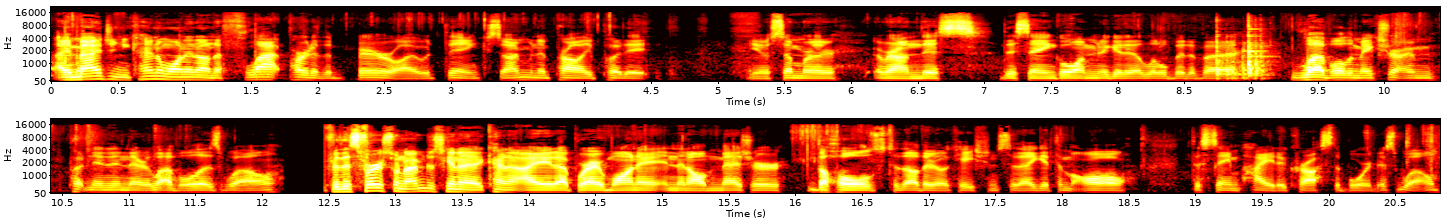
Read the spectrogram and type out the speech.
I imagine you kind of want it on a flat part of the barrel, I would think. So I'm to probably put it, you know, somewhere around this this angle. I'm to get a little bit of a level to make sure I'm putting it in there level as well. For this first one, I'm just going to kind of eye it up where I want it, and then I'll measure the holes to the other locations so that I get them all the same height across the board as well.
